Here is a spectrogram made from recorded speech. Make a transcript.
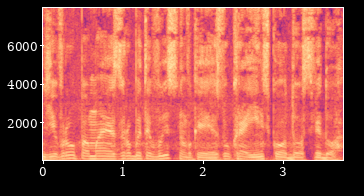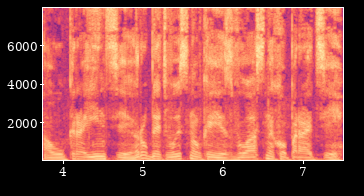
Європа має зробити висновки з українського досвіду, а українці роблять висновки із власних операцій.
